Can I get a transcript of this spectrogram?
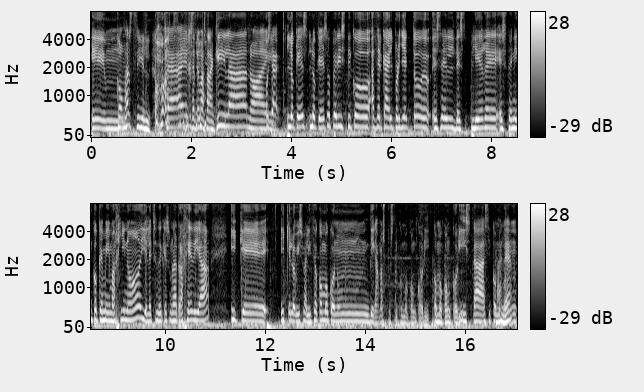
em, Como más chill. O sea, hay gente sí. más tranquila, no hay. O sea, lo que es lo que es operístico acerca del proyecto es el despliegue escénico que me imagino y el hecho de que es una tragedia y que y que lo visualizo como con un digamos pues sí como con cori- como con coristas y como Vale. con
